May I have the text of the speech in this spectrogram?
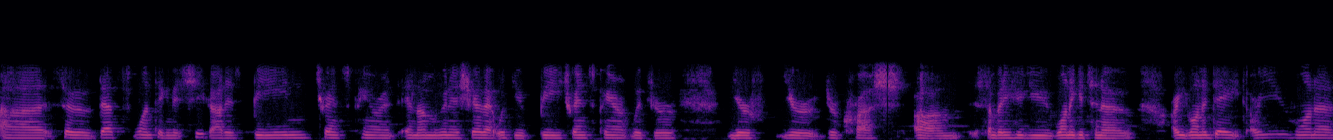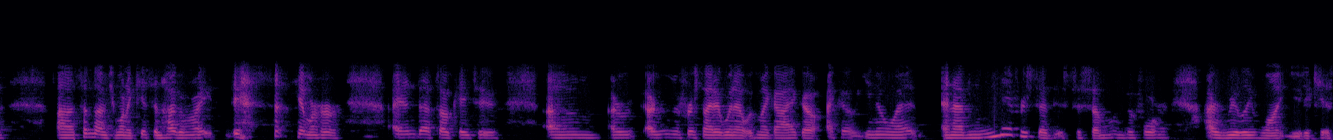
uh, so that's one thing that she got is being transparent, and I'm going to share that with you. Be transparent with your your your your crush, um, somebody who you want to get to know, or you want to date, or you want to. Uh, sometimes you want to kiss and hug them, right? Him or her, and that's okay too um, I, I remember the first night I went out with my guy. I go, I go, you know what? And I've never said this to someone before. I really want you to kiss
